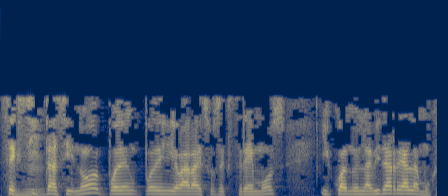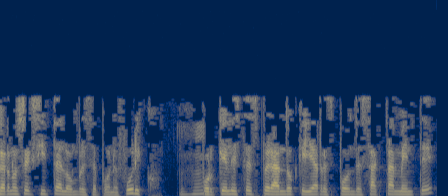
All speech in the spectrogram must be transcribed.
se excita si no, pueden, pueden llevar a esos extremos, y cuando en la vida real la mujer no se excita, el hombre se pone fúrico, porque él está esperando que ella responda exactamente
